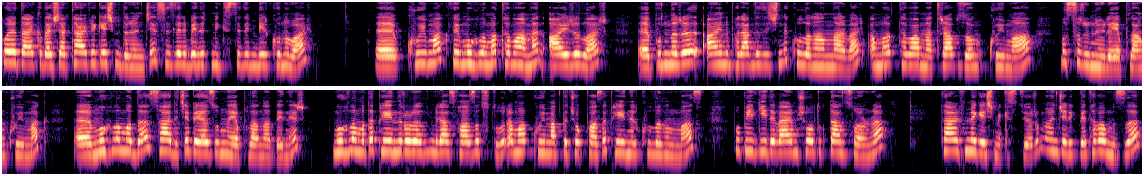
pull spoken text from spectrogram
Bu arada arkadaşlar tarife geçmeden önce sizlere belirtmek istediğim bir konu var. Ee, kuymak ve muhlama tamamen ayrılar. Ee, bunları aynı parantez içinde kullananlar var ama tamamen Trabzon kuymağı mısır unuyla yapılan kuymak. Ee, muhlama da sadece beyaz unla yapılana denir. Muhlamada peynir oranı biraz fazla tutulur ama kuymakta çok fazla peynir kullanılmaz. Bu bilgiyi de vermiş olduktan sonra tarifime geçmek istiyorum. Öncelikle tavamıza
